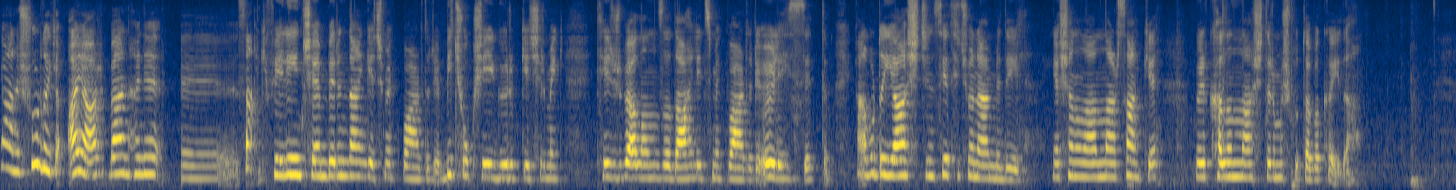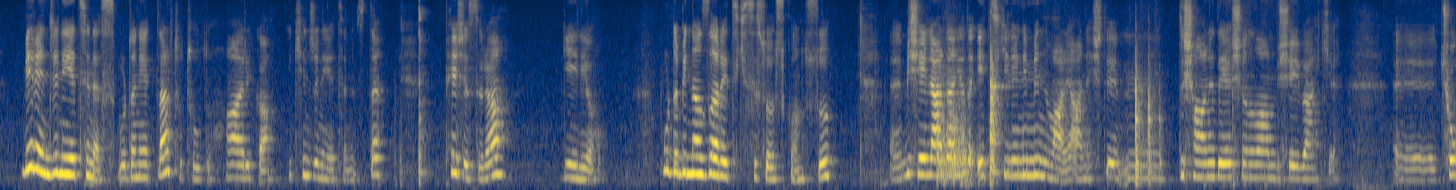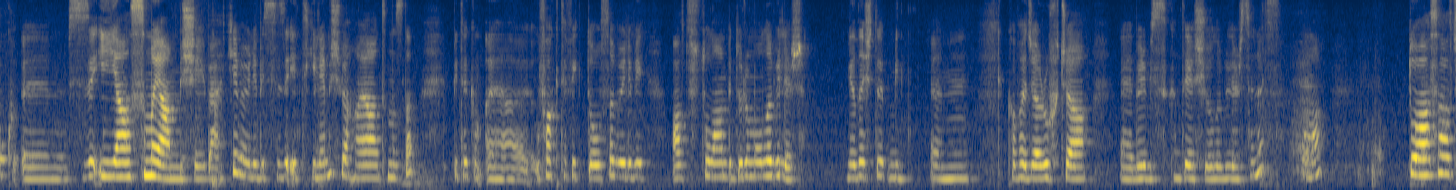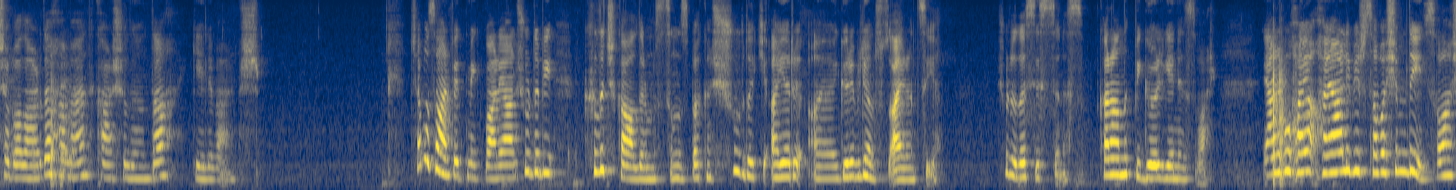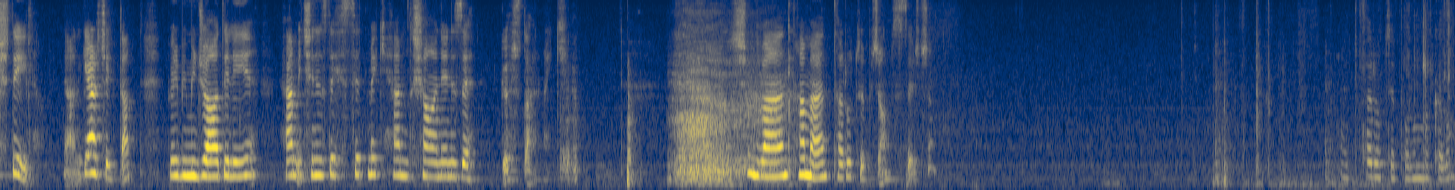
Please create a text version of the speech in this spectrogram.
Yani şuradaki ayar ben hani e, sanki feleğin çemberinden geçmek vardır ya birçok şeyi görüp geçirmek tecrübe alanınıza dahil etmek vardır ya öyle hissettim. Yani burada yaş, cinsiyet hiç önemli değil. Yaşanılanlar sanki böyle kalınlaştırmış bu tabakayı da. Birinci niyetiniz. Burada niyetler tutuldu. Harika. İkinci niyetiniz de peşi sıra geliyor. Burada bir nazar etkisi söz konusu. Ee, Bir şeylerden ya da etkilenimin var. Yani işte hmm, dışhanede yaşanılan bir şey belki. Ee, Çok size iyi yansımayan bir şey belki. Böyle bir sizi etkilemiş ve hayatınızda bir takım e, ufak tefek de olsa böyle bir alt üst olan bir durum olabilir. Ya da işte bir kafaca, ruhça e, böyle bir sıkıntı yaşıyor olabilirsiniz. Ama doğasal çabalarda hemen karşılığında gelivermiş. Çaba sarf etmek var yani şurada bir kılıç kaldırmışsınız. Bakın şuradaki ayarı e, görebiliyor musunuz ayrıntıyı? Şurada da sizsiniz. Karanlık bir gölgeniz var. Yani bu hay- hayali bir savaşım değil, savaş değil. Yani gerçekten böyle bir mücadeleyi hem içinizde hissetmek hem dışhanenize göstermek. Şimdi ben hemen tarot yapacağım sizler için. Evet, tarot yapalım bakalım.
